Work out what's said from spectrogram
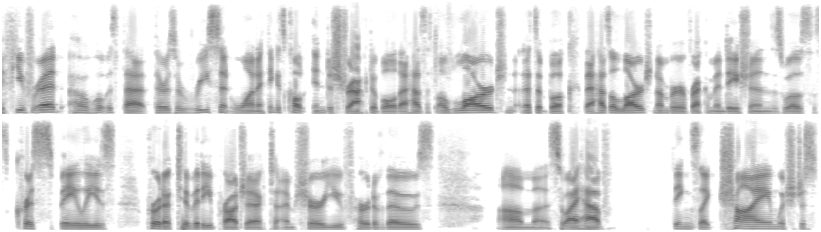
if you've read, oh, what was that? There's a recent one. I think it's called Indistractable that has a large. That's a book that has a large number of recommendations, as well as Chris Bailey's productivity project. I'm sure you've heard of those. Um, so I have things like Chime, which just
